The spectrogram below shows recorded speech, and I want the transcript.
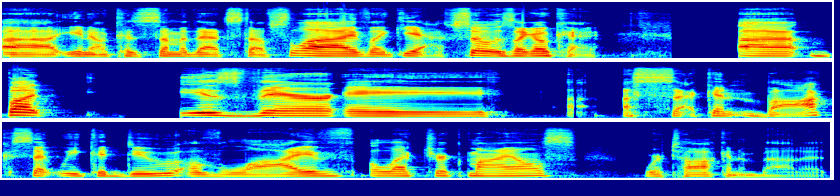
uh you know because some of that stuff's live like yeah so it was like okay uh but is there a a second box that we could do of live electric miles we're talking about it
